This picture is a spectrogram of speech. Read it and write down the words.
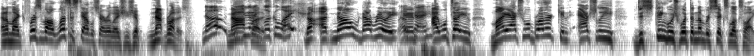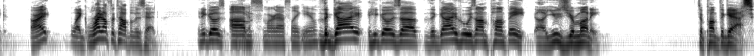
And I'm like, first of all, let's establish our relationship, not brothers. no, Not Did you guys brothers. look alike? No, uh, no, not really. And Okay. I will tell you, my actual brother can actually distinguish what the number six looks like. All right, like right off the top of his head. And he goes, um, a smart ass like you. the guy, he goes, uh, the guy who was on pump eight uh, used your money to pump the gas.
